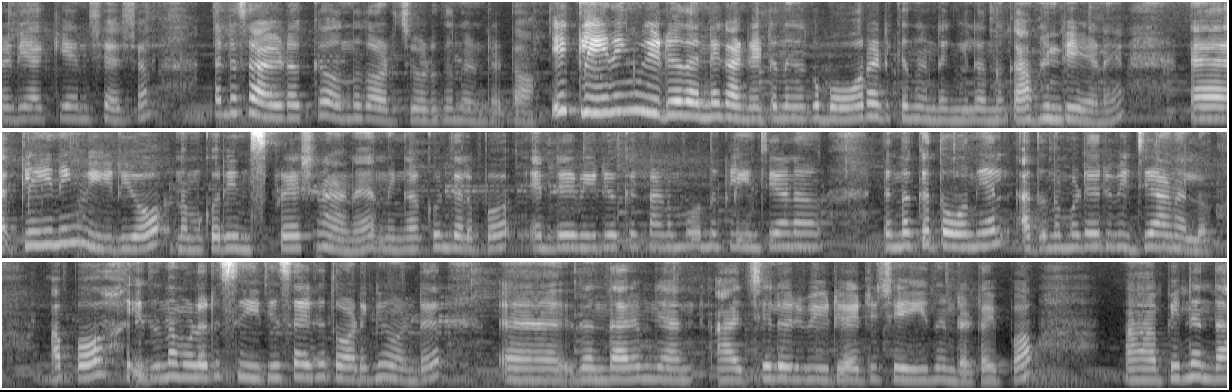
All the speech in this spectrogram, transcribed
റെഡിയാക്കിയതിന് ശേഷം അതിന്റെ സൈഡൊക്കെ ഒന്ന് തുടച്ചു കൊടുക്കുന്നുണ്ട് കേട്ടോ. ഈ ക്ലീനിങ് വീഡിയോ തന്നെ കണ്ടിട്ട് നിങ്ങൾക്ക് ബോർ അടിക്കുന്നുണ്ടെങ്കിൽ ഒന്ന് കമന്റ് ചെയ്യണേ. ക്ലീനിങ് വീഡിയോ നമുക്കൊരു ഇൻസ്പിറേഷനാണ്. നിങ്ങൾക്കും ചിലപ്പോൾ എന്റെ വീഡിയോ ഒക്കെ കാണുമ്പോൾ ഒന്ന് ക്ലീൻ ചെയ്യണം എന്നൊക്കെ തോന്നിയാൽ അത് നമ്മുടെ ഒരു വിജയമാണല്ലോ. അപ്പോൾ ഇത് നമ്മളൊരു സീരിയസ് ആയിട്ട് തുടങ്ങിയുകൊണ്ട് ഇതെന്തായാലും ഞാൻ ആഴ്ചയിൽ ഒരു വീഡിയോ ആയിട്ട് ചെയ്യുന്നുണ്ട് കേട്ടോ ഇപ്പോൾ പിന്നെന്താ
